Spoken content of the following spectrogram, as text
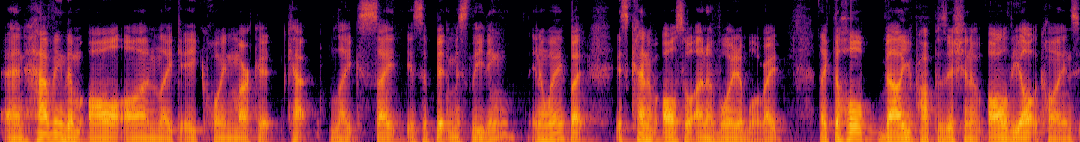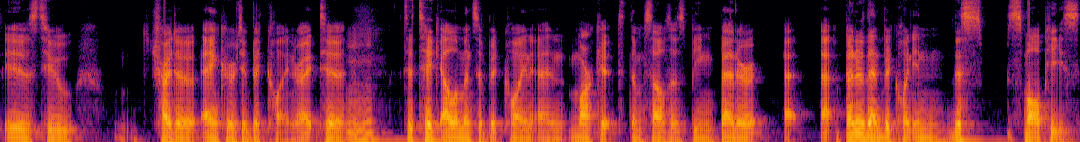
And having them all on like a coin market cap like site is a bit misleading in a way, but it's kind of also unavoidable, right? Like the whole value proposition of all the altcoins is to try to anchor to Bitcoin, right? To mm-hmm. to take elements of Bitcoin and market themselves as being better at, at, better than Bitcoin in this small piece,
